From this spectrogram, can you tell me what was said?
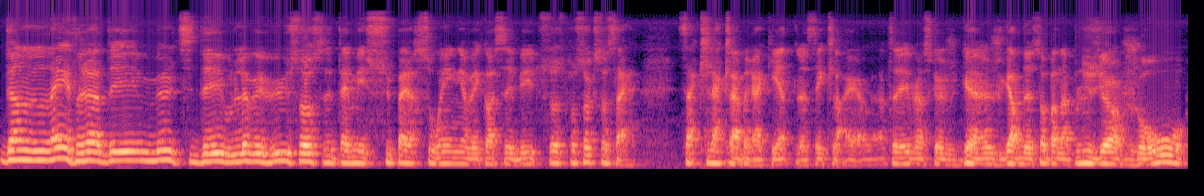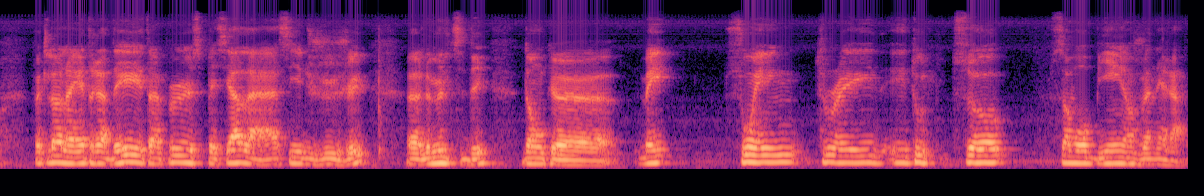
dans l'intraday, multi-day, vous l'avez vu, ça c'était mes super swings avec ACB, tout ça. C'est pour ça que ça, ça, claque la braquette, c'est clair. parce que je, je gardais ça pendant plusieurs jours. Fait que là, l'intraday est un peu spécial à essayer de juger, euh, le multi-day. Donc, euh, mais swing, trade et tout ça, ça va bien en général.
